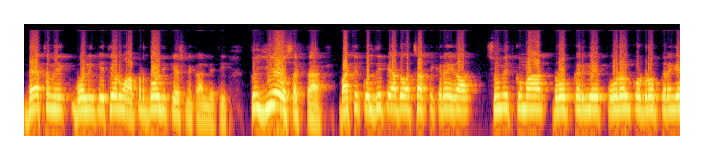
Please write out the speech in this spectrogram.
डेथ में बॉलिंग की थी और वहाँ पर दो विकेट्स निकाल ली थी। तो ये हो सकता है। बाकी कुलदीप यादव अच्छा पिक रहेगा। सुमित कुमार ड्रॉप करेंगे, पोरल को ड्रॉप करेंगे।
